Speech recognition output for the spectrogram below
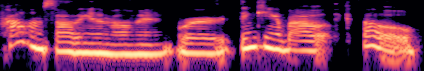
problem solving in the moment or thinking about like, oh,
